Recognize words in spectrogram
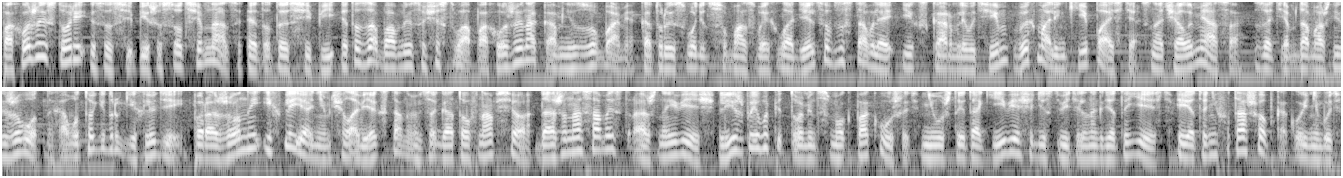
Похожая история и с SCP-617. Этот SCP — это забавные существа, похожие на камни с зубами, которые сводят с ума своих владельцев, заставляя их скармливать им в их маленькие пасти. Сначала мясо, затем домашних животных, а в итоге других людей. Пораженный их влиянием человек становится готов на все, даже на самые страшные вещи, лишь бы его питомец смог покушать. Неужто и такие вещи действительно где-то есть? И это не фотошоп какой-нибудь.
